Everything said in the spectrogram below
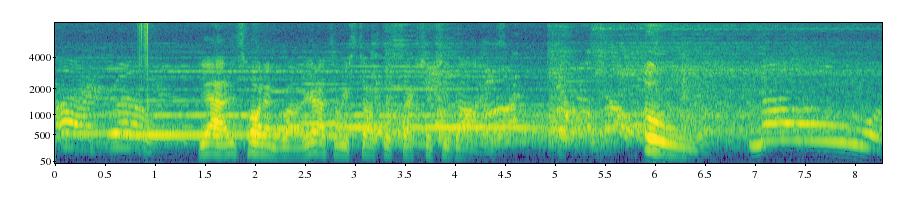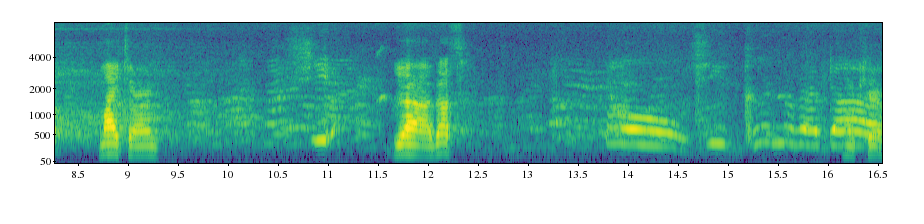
oh, Yeah, this won't end well. You're gonna have to restart this section if she dies. Oh. No. my turn. She. Yeah, that's No. She couldn't have died. Okay.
